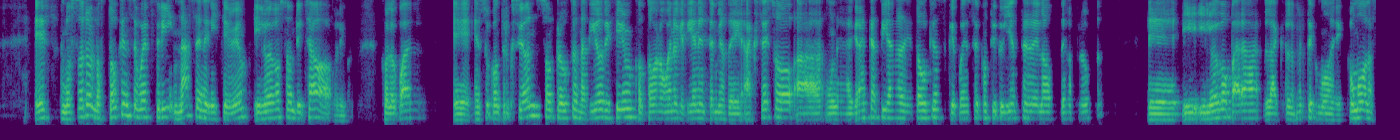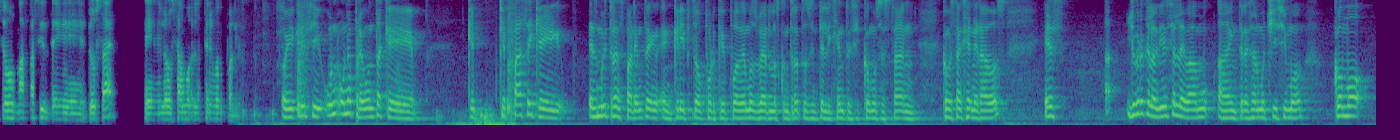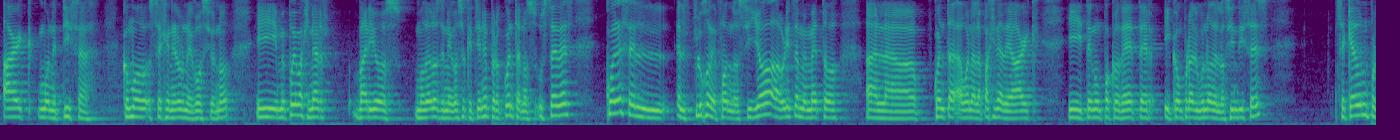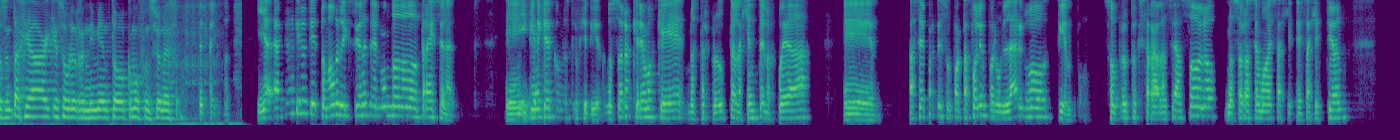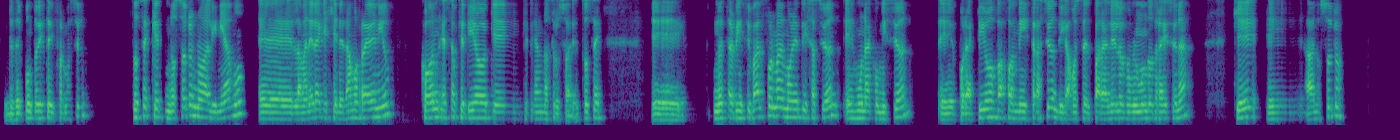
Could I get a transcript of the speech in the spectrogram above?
es nosotros los tokens de Web3 nacen en Ethereum y luego son brichados a Polygon. Con lo cual, en su construcción son productos nativos de Ethereum con todo lo bueno que tienen en términos de acceso a una gran cantidad de tokens que pueden ser constituyentes de los, de los productos. Eh, y, luego para la, parte como de cómo lo hacemos más fácil de, de usar, eh, lo usamos, los tenemos en Polygon. Oye, Cris, una pregunta que, que, que, pasa y que es muy transparente en, en cripto porque podemos ver los contratos inteligentes y cómo, se están, cómo están generados es yo creo que a la audiencia le va a interesar muchísimo cómo ARC monetiza, cómo se genera un negocio, ¿no? Y me puedo imaginar varios modelos de negocio que tienen, pero cuéntanos, ustedes, ¿cuál es el, flujo de fondos? Si yo ahorita me meto a la cuenta, bueno, a la página de ARC y tengo un poco de Ether y compro alguno de los índices, ¿se queda un porcentaje ARC sobre el rendimiento? ¿Cómo funciona eso? Perfecto. Y acá creo que tomamos lecciones del mundo tradicional. Eh, y tiene que ver con nuestro objetivo. Nosotros queremos que nuestros productos la gente los pueda eh, hacer parte de su portafolio por un largo tiempo. Son productos que se rebalancean solo, nosotros hacemos esa, esa gestión desde el punto de vista de información. Entonces, que nosotros nos alineamos eh, la manera que generamos revenue con ese objetivo que, que tiene nuestro usuario. Entonces, nuestra principal forma de monetización es una comisión eh, por activos bajo administración, digamos, es el paralelo con el mundo tradicional, que eh, a nosotros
